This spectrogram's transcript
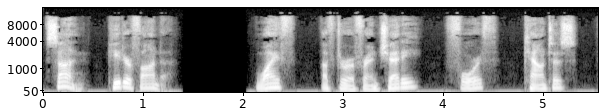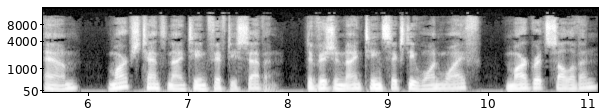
Son, Peter Fonda. Wife, Afdera Franchetti, 4th, Countess, M., March 10, 1957, Division 1961. Wife, Margaret Sullavan,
